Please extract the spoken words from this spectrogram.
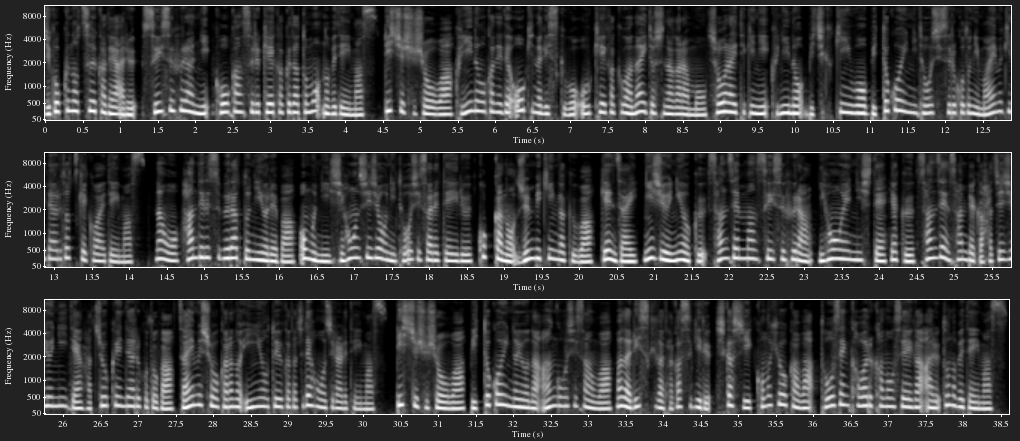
自国の通貨であるスイスフランに交換する計画だとも述べています。リッシュ首相は国のお金で大きなリスクを負う計画はないとしながらも、将来的に国の備蓄金をビットコインに投資することに前向きであると付け加えています。なお、ハンデルスブラッドによれば、主に資本市場に投資されている国家の準備金額は、現在22億3000万スイスフラン、日本円にして約3382.8億円であることが、財務省からの引用という形でで報じられています。リッシュ首相は、ビットコインのような暗号資産はまだリスクが高すぎる。しかし、この評価は当然変わる可能性があると述べています。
